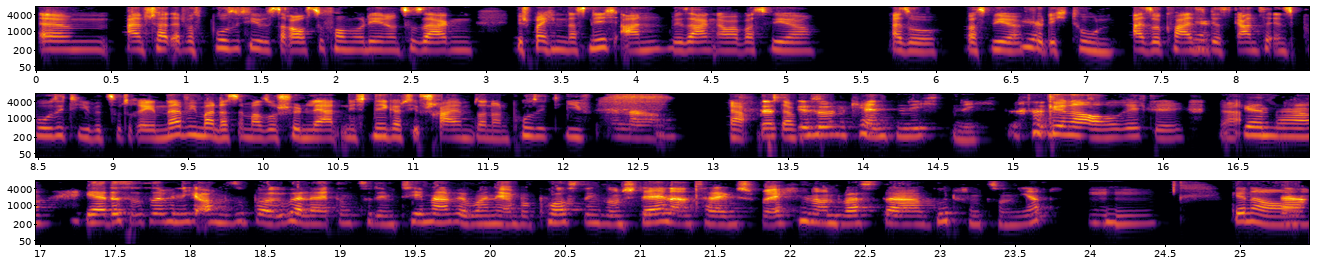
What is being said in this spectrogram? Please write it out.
ähm, anstatt etwas Positives daraus zu formulieren und zu sagen, wir sprechen das nicht an, wir sagen aber, was wir also was wir ja. für dich tun. Also quasi ja. das Ganze ins Positive zu drehen, ne? wie man das immer so schön lernt, nicht negativ schreiben, sondern positiv. Genau. Ja, das Gehirn kennt nicht nicht. Genau, richtig. Ja. Genau. Ja, das ist, finde ich, auch eine super Überleitung zu dem Thema. Wir wollen ja über Postings und Stellenanzeigen sprechen und was da gut funktioniert. Mhm. Genau. Äh,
